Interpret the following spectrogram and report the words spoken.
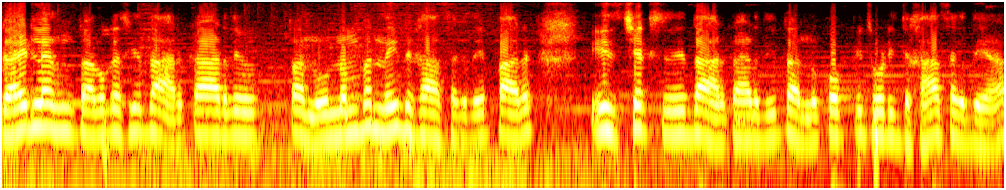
ਗਾਈਡਲਾਈਨ ਮੁਤਾਬਕ ਅਸੀਂ ਆਧਾਰ ਕਾਰਡ ਦੇ ਤੁਹਾਨੂੰ ਨੰਬਰ ਨਹੀਂ ਦਿਖਾ ਸਕਦੇ, ਪਰ ਇਸ ਸ਼ਖਸ ਦੇ ਆਧਾਰ ਕਾਰਡ ਦੀ ਤੁਹਾਨੂੰ ਕਾਪੀ ਥੋੜੀ ਦਿਖਾ ਸਕਦੇ ਹਾਂ।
